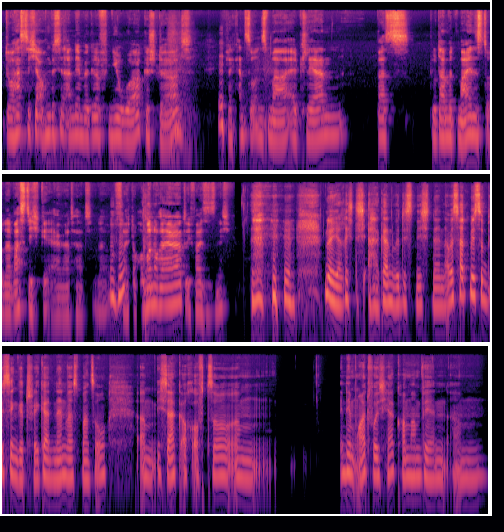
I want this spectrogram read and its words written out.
du hast dich ja auch ein bisschen an dem Begriff New Work gestört. Vielleicht kannst du uns mal erklären, was du damit meinst oder was dich geärgert hat. Oder mhm. vielleicht auch immer noch ärgert, ich weiß es nicht. naja, richtig ärgern würde ich es nicht nennen. Aber es hat mich so ein bisschen getriggert, nennen wir es mal so. Ähm, ich sage auch oft so, ähm, in dem Ort, wo ich herkomme, haben wir ein ähm,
